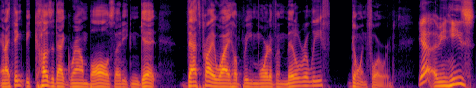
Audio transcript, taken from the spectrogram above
And I think because of that ground balls that he can get, that's probably why he'll be more of a middle relief going forward. Yeah, I mean, he's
